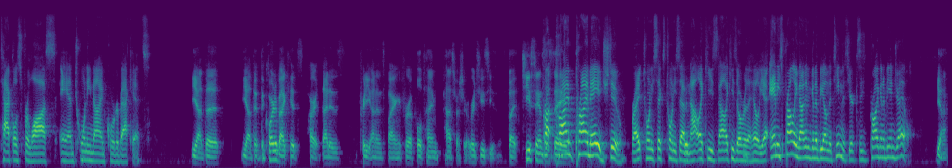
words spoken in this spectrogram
tackles for loss and 29 quarterback hits. Yeah, the yeah, the, the quarterback hits part that is pretty uninspiring for a full-time pass rusher over two seasons. But Chiefs fans Pri- say, prime prime age too, right? 26, 27. Not like he's not like he's over the hill yet. And he's probably not even going to be on the team this year because he's probably going to be in jail. Yeah.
